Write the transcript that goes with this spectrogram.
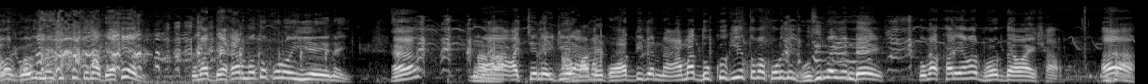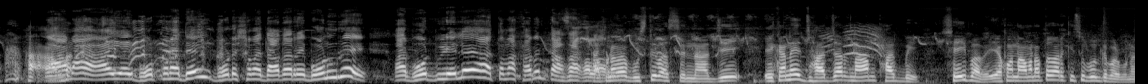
আমার গরিব মানুষ কি তোমার দেখেন? তোমার দেখার মতো কোনো ইয়ে নেই। হ্যাঁ? তোমার না, আচ্ছেন আমার ঘর দিবেন না। আমার দুঃখ গিয়ে তোমার কোনোদিন ঘুষির পাইবেন রে? তোমার খালি আমার ভোট দেওয়ায় সার হ্যাঁ? আমার আই এই ভোট কোনা দেই। ভোটের সময় দাদার রে বনু রে আর ভোট বিড়েলে আর তোমার খাবেন কাঁচা কলা। আপনারা বুঝতে পারছেন না যে এখানে যার যার নাম থাকবে সেই পাবে। এখন আমরা তো আর কিছু বলতে পারব না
